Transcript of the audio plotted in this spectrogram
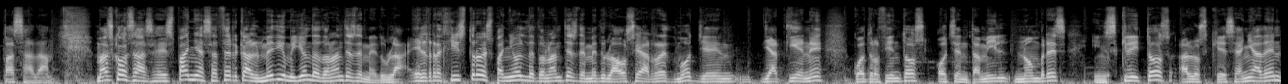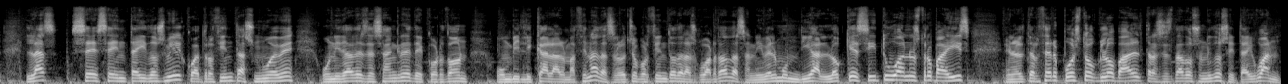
pasada pasada. Más cosas, España se acerca al medio millón de donantes de médula. El registro español de donantes de médula ósea RedMod ya tiene 480.000 nombres inscritos, a los que se añaden las 62.409 unidades de sangre de cordón umbilical almacenadas, el 8% de las guardadas a nivel mundial, lo que sitúa a nuestro país en el tercer puesto global tras Estados Unidos y Taiwán.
